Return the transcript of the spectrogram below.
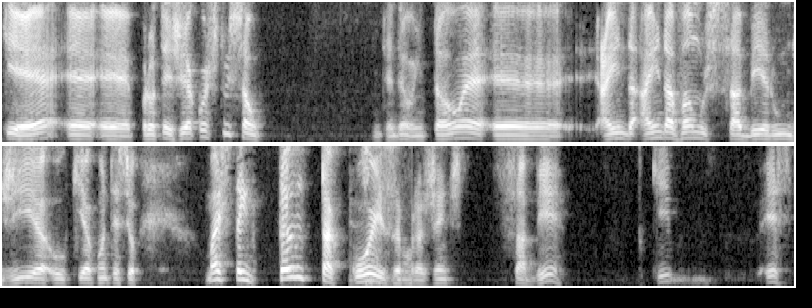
que é, é, é proteger a Constituição. Entendeu? Então, é, é, ainda, ainda vamos saber um dia o que aconteceu. Mas tem tanta coisa para a gente saber que esse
